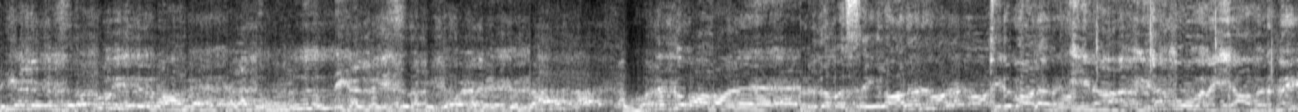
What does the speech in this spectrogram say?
நிகழ்வின் சிறப்பு நிகழ்வாக கலந்து கொண்டு நிகழ்வை சிறப்பிக்க வேண்டும் இருக்கின்றார் வடக்கு மாகாண பிரதம செயலாளர் திருவாளர் ஈனா இளங்கோவன் ஐயா அவர்கள்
